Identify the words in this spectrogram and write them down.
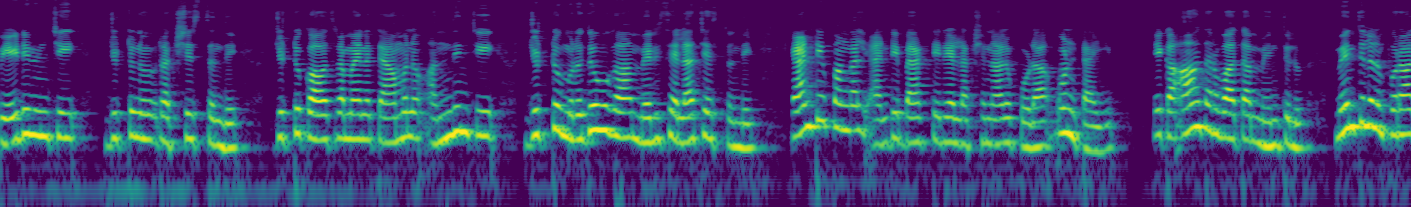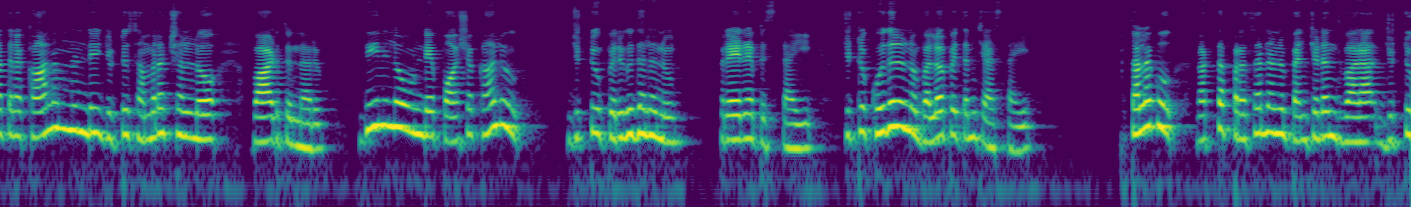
వేడి నుంచి జుట్టును రక్షిస్తుంది. జుట్టుకు అవసరమైన తేమను అందించి జుట్టు మృదువుగా మెరిసేలా చేస్తుంది. యాంటీ ఫంగల్ యాంటీ బ్యాక్టీరియల్ లక్షణాలు కూడా ఉంటాయి. ఇక ఆ తర్వాత మెంతులు. మెంతులను పురాతన కాలం నుండి జుట్టు సంరక్షణలో వాడుతున్నారు. దీనిలో ఉండే పోషకాలు జుట్టు పెరుగుదలను ప్రేరేపిస్తాయి. జుట్టు కుదులను బలోపేతం చేస్తాయి. తలకు రక్త ప్రసరణను పెంచడం ద్వారా జుట్టు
